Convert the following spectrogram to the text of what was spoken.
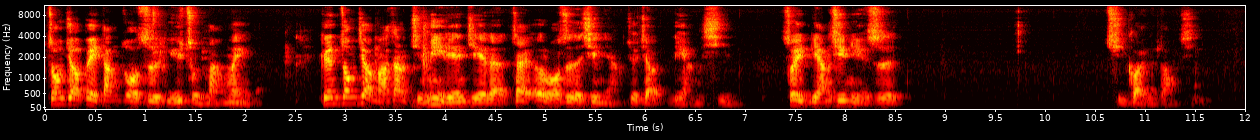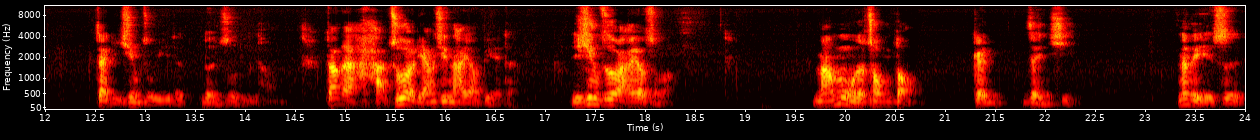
宗教被当作是愚蠢盲昧的，跟宗教马上紧密连接的，在俄罗斯的信仰就叫良心，所以良心也是奇怪的东西，在理性主义的论述里头，当然还除了良心还有别的，理性之外还有什么？盲目的冲动跟任性，那个也是，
